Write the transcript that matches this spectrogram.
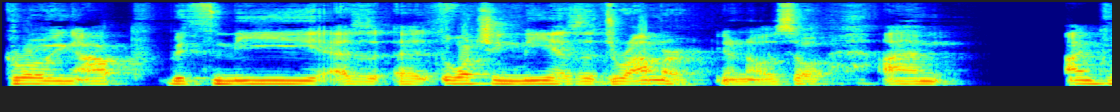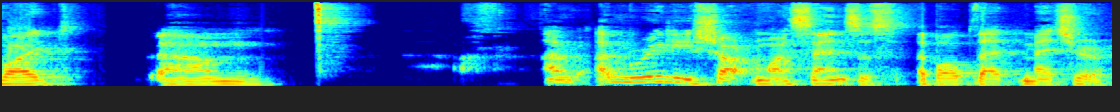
growing up with me as uh, watching me as a drummer, you know, so I'm I'm quite um, I'm, I'm really sharp my senses about that matter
